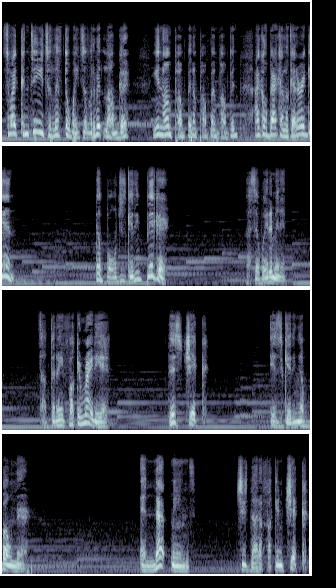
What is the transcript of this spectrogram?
So I continue to lift the weights a little bit longer. You know, I'm pumping, I'm pumping, pumping. I go back and look at her again. The bulge is getting bigger. I said, wait a minute. Something ain't fucking right here. This chick is getting a boner. And that means she's not a fucking chick.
